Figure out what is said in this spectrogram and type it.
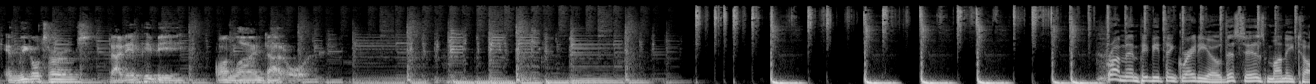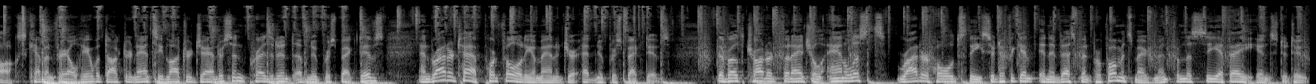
inlegalterms.mpbonline.org. From MPB Think Radio, this is Money Talks. Kevin Farrell here with Dr. Nancy Lottridge Anderson, president of New Perspectives, and Ryder Taff, portfolio manager at New Perspectives. They're both chartered financial analysts. Ryder holds the Certificate in Investment Performance Measurement from the CFA Institute.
